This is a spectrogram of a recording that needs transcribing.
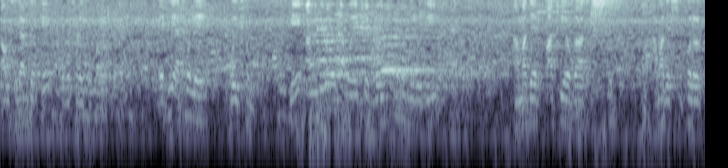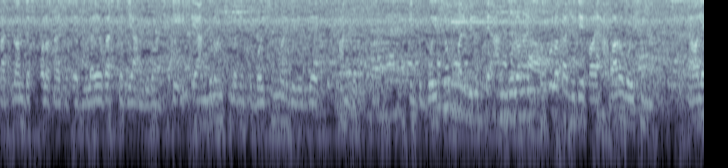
কাউন্সিলরদেরকে অবসরিত করা হয়েছে। এটি আসলে বৈষম্য। যে আন্দোলনটা হয়েছে বৈষম্য বিরোধী আমাদের পাঁচই অগাস্ট আমাদের সফলতা, চূড়ান্ত সফলতা এসেছে জুলাই অগাস্টের যে আন্দোলন, সেটি সেই আন্দোলন ছিল কিন্তু বৈষম্যের বিরুদ্ধে আন্দোলন। কিন্তু বৈষম্যের বিরুদ্ধে আন্দোলনের সফলতা যদি হয়, আবারও বৈষম্য, তাহলে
